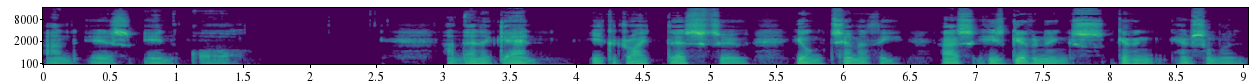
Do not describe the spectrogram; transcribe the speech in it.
and is in all. And then again, he could write this to young Timothy as he's giving, giving him some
